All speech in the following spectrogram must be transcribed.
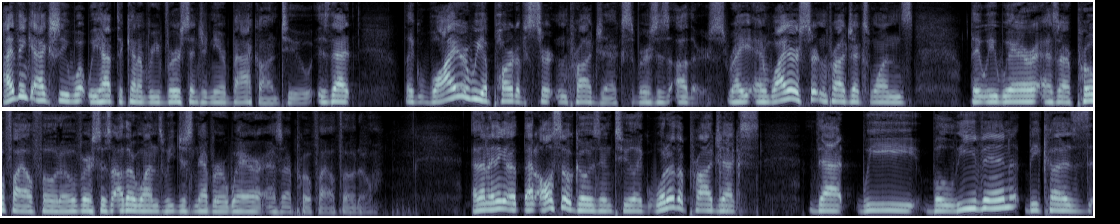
i think actually what we have to kind of reverse engineer back onto is that like why are we a part of certain projects versus others right? And why are certain projects ones that we wear as our profile photo versus other ones we just never wear as our profile photo? And then i think that also goes into like what are the projects that we believe in because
